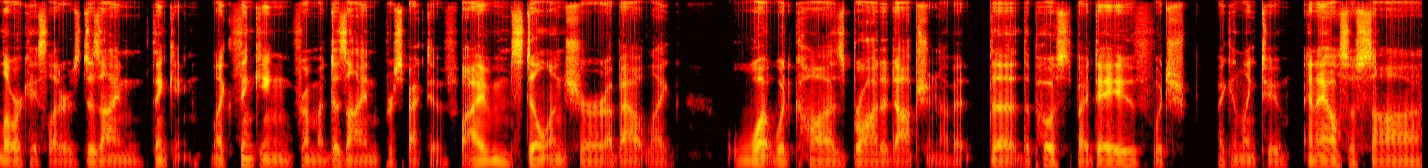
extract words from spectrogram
lowercase letters design thinking like thinking from a design perspective. I'm still unsure about like what would cause broad adoption of it? The the post by dave which i can link to and i also saw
